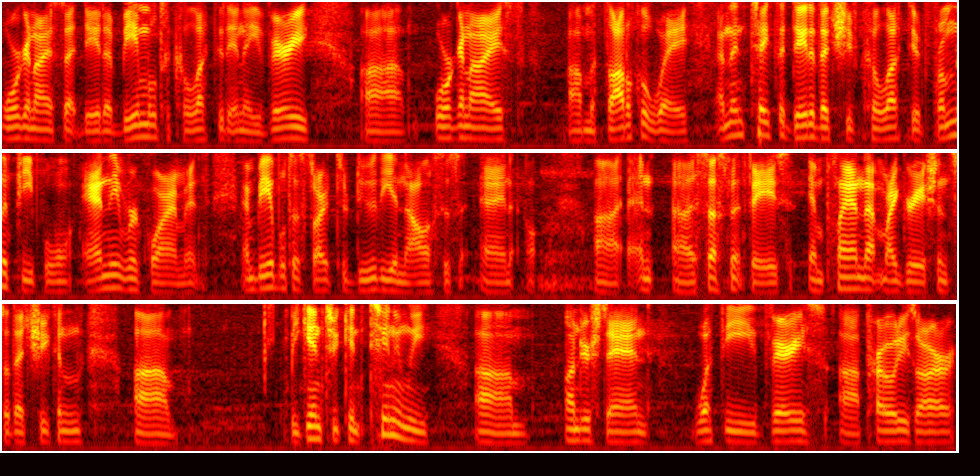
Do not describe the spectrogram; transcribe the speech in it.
organize that data, be able to collect it in a very uh, organized, uh, methodical way, and then take the data that you've collected from the people and the requirements and be able to start to do the analysis and, uh, and uh, assessment phase and plan that migration so that you can um, begin to continually um, understand what the various uh, priorities are,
